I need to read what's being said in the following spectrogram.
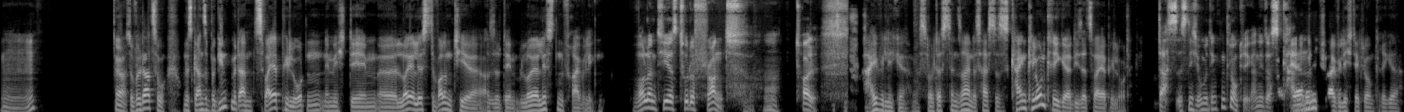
Mhm. Ja, so viel dazu. Und das Ganze beginnt mit einem Zweierpiloten, nämlich dem äh, Loyalist Volunteer, also dem Loyalisten-Freiwilligen. Volunteers to the front. Ah, toll. Freiwillige, was soll das denn sein? Das heißt, das ist kein Klonkrieger, dieser Zweierpilot. Das ist nicht unbedingt ein Klonkrieger. Nee, das Der aber kann. nicht freiwillig, der Klonkrieger.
